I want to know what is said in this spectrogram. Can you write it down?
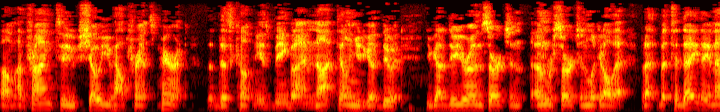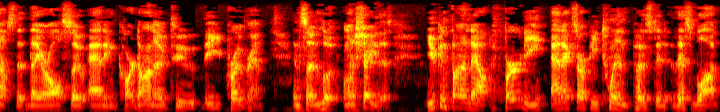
Um, I'm trying to show you how transparent that this company is being, but I am not telling you to go do it. You've got to do your own search and own research and look at all that. But, but today they announced that they are also adding Cardano to the program. And so look, I want to show you this. You can find out Ferdy at XRP Twin posted this blog.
